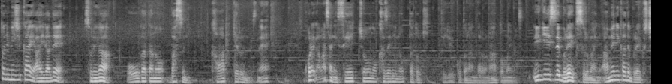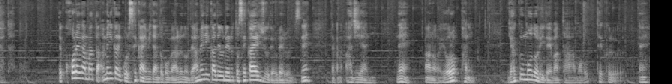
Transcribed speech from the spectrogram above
当に短い間でそれが大型のバスに変わってるんですね。これがまさに成長の風に乗った時っていうことなんだろうなと思います。イギリスでブレイクする前にアメリカでブレイクしちゃったでこれがまたアメリカイコール世界みたいなとこがあるのでアメリカで売れると世界中で売れるんですね。だからアジアにねあのヨーロッパに逆戻りでまた戻ってくるね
